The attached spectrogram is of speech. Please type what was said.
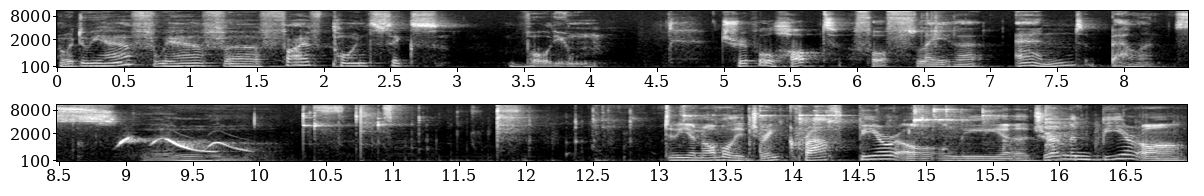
What do we have? We have uh, 5.6 volume. Triple hopped for flavor and balance. Do you normally drink craft beer or only uh, German beer or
